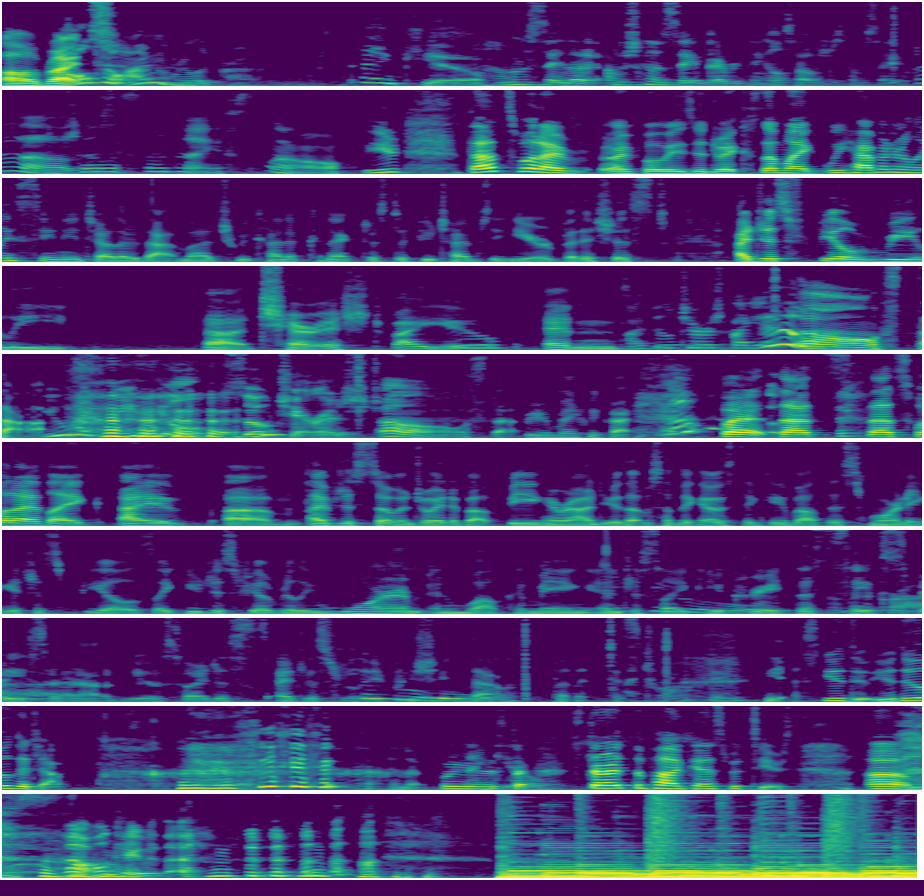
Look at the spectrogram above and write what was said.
All right. Also, I'm really proud of you. Thank you. I'm gonna say that. I'm just gonna save everything else I was just gonna say. Oh, that was so nice. Oh, you. That's what I've I've always enjoyed because I'm like we haven't really seen each other that much. We kind of connect just a few times a year, but it's just I just feel really uh, cherished by you and. I feel cherished by you. Oh, stop. You make me feel so cherished. Oh, stop! Gonna make me cry. But that's that's what I've like. I've um, I've just so enjoyed about being around you. That was something I was thinking about this morning. It just feels like you just feel really warm and welcoming, and Thank just like you you. create this safe space around you. So I just I just really appreciate that. But I it's, try. yes, you do. You do a good job. We're gonna Thank start, start the podcast with tears. Um, I'm okay with that you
